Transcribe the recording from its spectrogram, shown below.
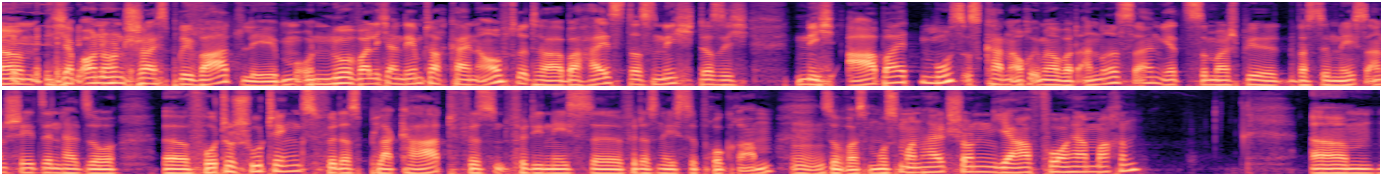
ähm, ich habe auch noch ein scheiß Privatleben und nur weil ich an dem Tag keinen Auftritt habe, heißt das nicht, dass ich nicht arbeiten muss. Es kann auch immer was anderes sein. Jetzt zum Beispiel, was demnächst ansteht, sind halt so äh, Fotoshootings für das Plakat, fürs, für die nächste, für das nächste Programm. Mhm. Sowas muss man halt schon ein Jahr vorher machen. Ähm,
